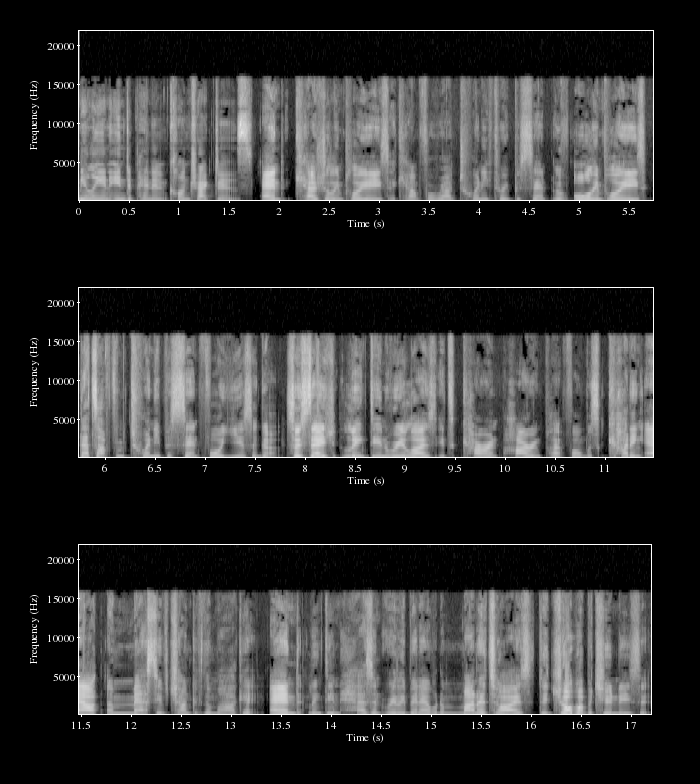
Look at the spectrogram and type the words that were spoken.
million independent contractors. And casual employees account for around 23% of all employees. That's up from 20% four years ago. So, Stage, LinkedIn realized its current hiring platform was cutting out a massive chunk of the market. And LinkedIn hasn't really been able to monetize the job opportunities that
